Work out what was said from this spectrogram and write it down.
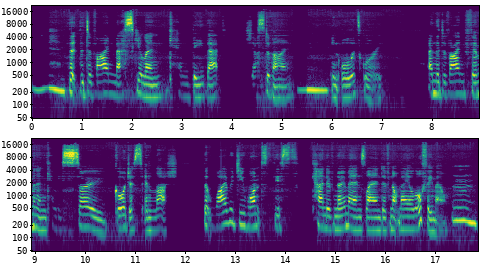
Mm. That the divine masculine can be that just divine mm. in all its glory. And the divine feminine can be so gorgeous and lush that why would you want this kind of no man's land of not male or female? Mm.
